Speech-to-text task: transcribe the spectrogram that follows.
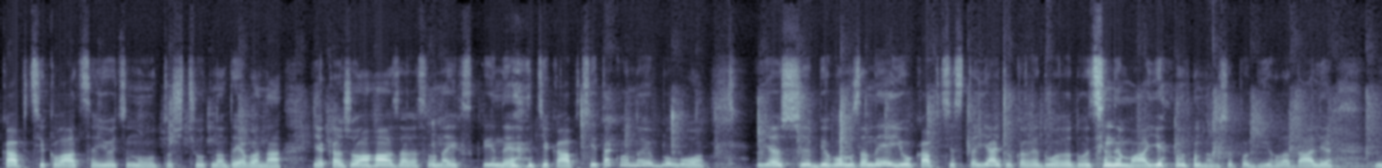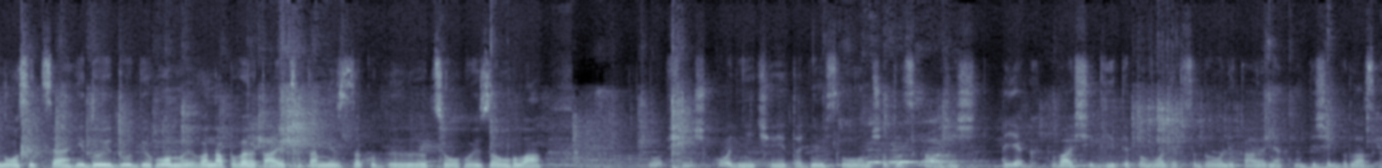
капці клацають, ну то ж чутно, де вона. Я кажу, ага, зараз вона їх скине, ті капці. І так воно і було. Я ж бігом за нею, капці стоять, у коридору досі немає. Вона вже побігла далі, носиться. Іду, іду бігом, і вона повертається там із за цього, із за угла. В общем, шкоднічають, одним словом, що тут скажеш. А як ваші діти поводять себе у лікарнях? Напишіть, будь ласка,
